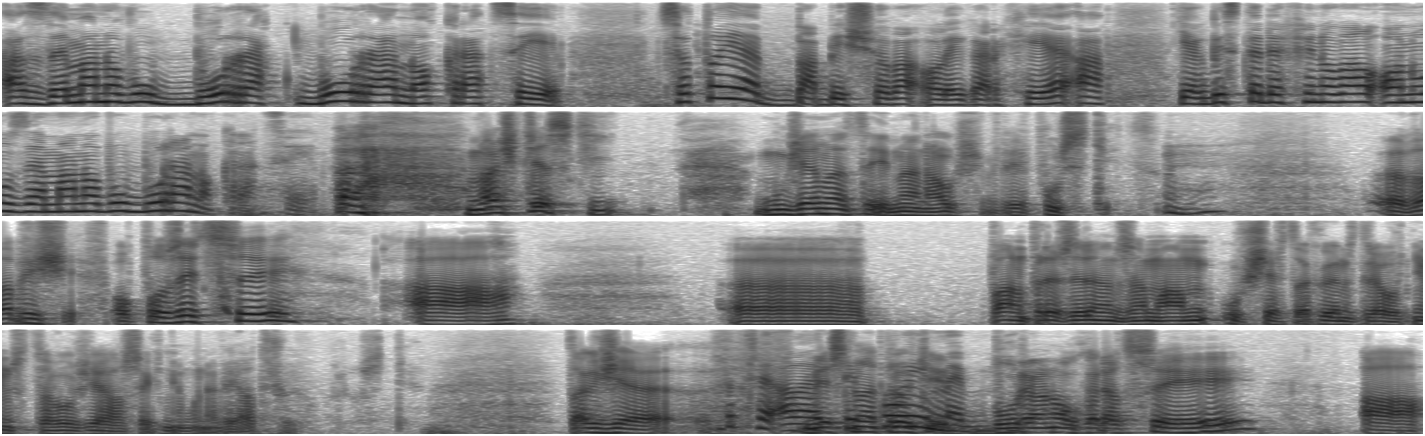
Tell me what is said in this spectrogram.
a Zemanovu bura, buranokracii. Co to je Babišova oligarchie a jak byste definoval onu Zemanovu buranokracii? Ah, naštěstí můžeme ty jména už vypustit. Mm-hmm. Babiš je v opozici a e, pan prezident Zeman už je v takovém zdravotním stavu, že já se k němu nevyjadřuju. Prostě. Takže Dobře, ale my jsme pojmy... proti buranokracii a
